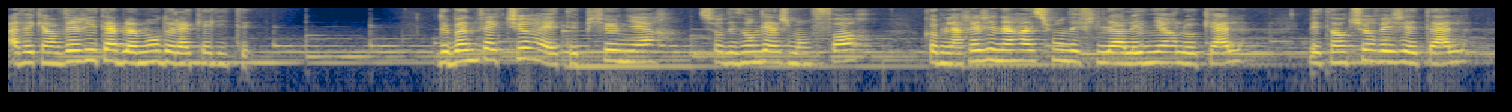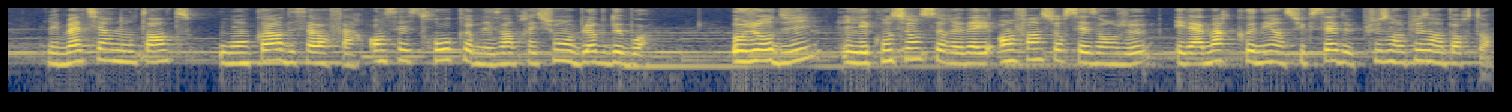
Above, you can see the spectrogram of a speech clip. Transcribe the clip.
avec un véritable amour de la qualité. De Bonne Facture a été pionnière sur des engagements forts comme la régénération des filières lainières locales, les teintures végétales, les matières non teintes ou encore des savoir-faire ancestraux comme les impressions au bloc de bois. Aujourd'hui, les consciences se réveillent enfin sur ces enjeux et la marque connaît un succès de plus en plus important.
